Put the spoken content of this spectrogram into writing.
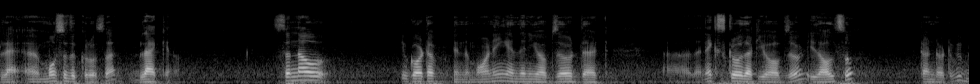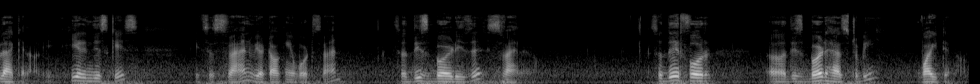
black most of the crows are black and all. So now you got up in the morning and then you observed that the next crow that you observed is also turned out to be black and all. Here in this case it is a swan we are talking about swan. So this bird is a swan and all. So therefore uh, this bird has to be white and all.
